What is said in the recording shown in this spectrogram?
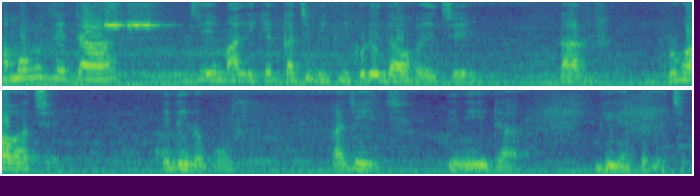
সম্ভবত এটা যে মালিকের কাছে বিক্রি করে দেওয়া হয়েছে তার প্রভাব আছে এদের ওপর। কাজেই তিনি এটা ভেঙে ফেলেছেন।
